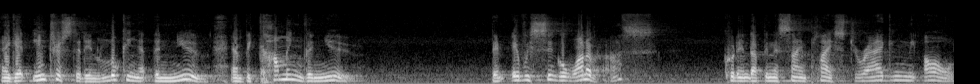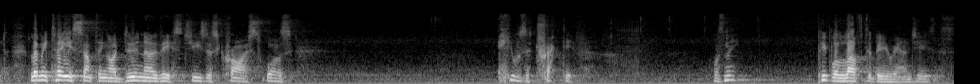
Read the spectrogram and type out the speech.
and get interested in looking at the new and becoming the new, then every single one of us could end up in the same place, dragging the old. Let me tell you something. I do know this Jesus Christ was, he was attractive, wasn't he? People love to be around Jesus.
